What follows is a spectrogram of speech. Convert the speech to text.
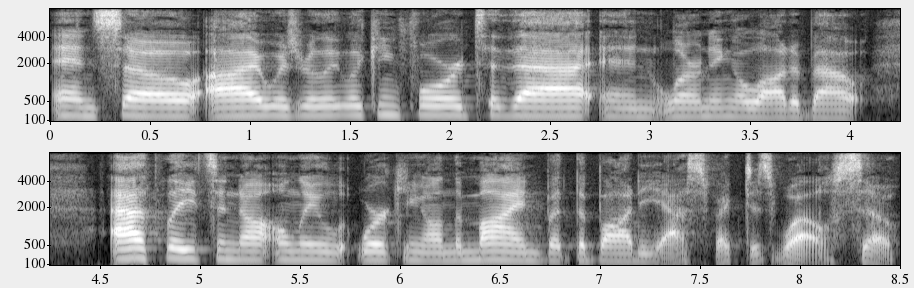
And so I was really looking forward to that and learning a lot about athletes and not only working on the mind, but the body aspect as well. So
